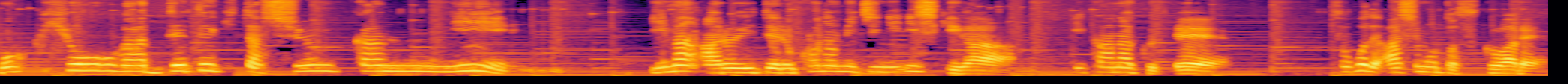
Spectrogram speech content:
目標が出てきた瞬間に、今歩いてるこの道に意識がいかなくて、そこで足元すくわれ、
